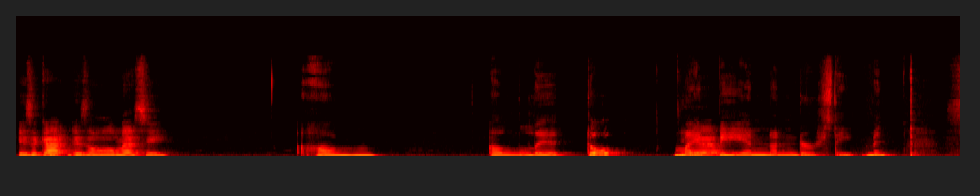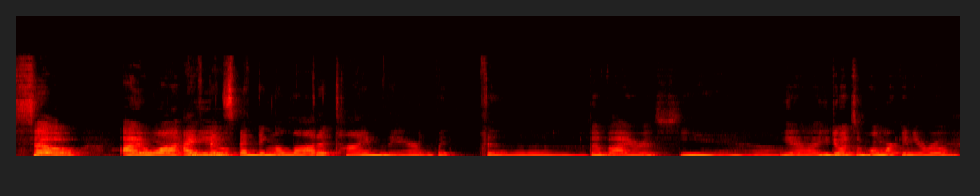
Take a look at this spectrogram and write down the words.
is it got is it a little messy? Um. A little might Yeah. be an understatement. So I want I've you been spending a lot of time there with the. the virus. Yeah. Yeah, you doing some homework in your room?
